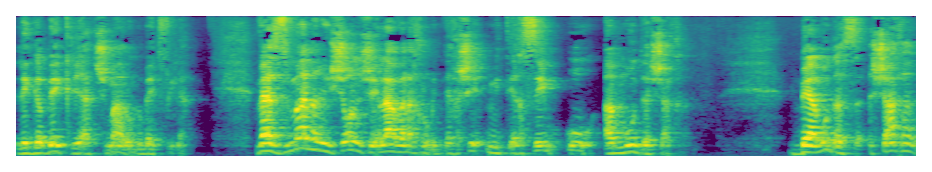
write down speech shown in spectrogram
לגבי קריאת שמע ולגבי תפילה. והזמן הראשון שאליו אנחנו מתייחסים הוא עמוד השחר. בעמוד השחר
